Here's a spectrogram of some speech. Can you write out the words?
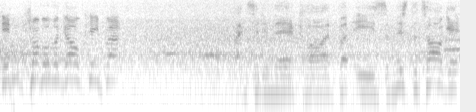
Didn't trouble the goalkeeper. Fancied him there, Clive, but he's missed the target.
